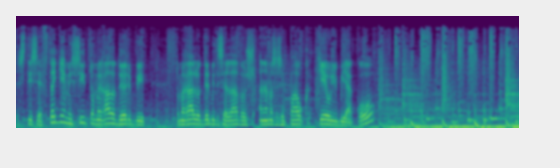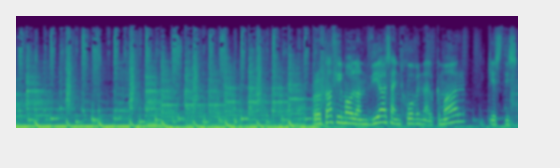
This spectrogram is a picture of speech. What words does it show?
Στις 7 και μισή το μεγάλο ντέρμπι το μεγάλο ντέρμπι της Ελλάδος ανάμεσα σε ΠΑΟΚ και Ολυμπιακό. Πρωτάθλημα Ολλανδίας, Eindhoven Αλκμάρ και στις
